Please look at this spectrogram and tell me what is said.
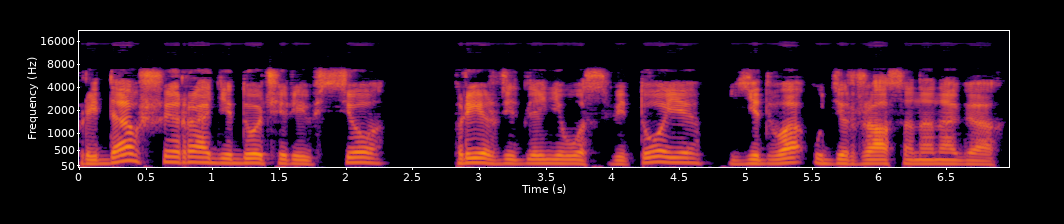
предавший ради дочери все, прежде для него святое, едва удержался на ногах.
